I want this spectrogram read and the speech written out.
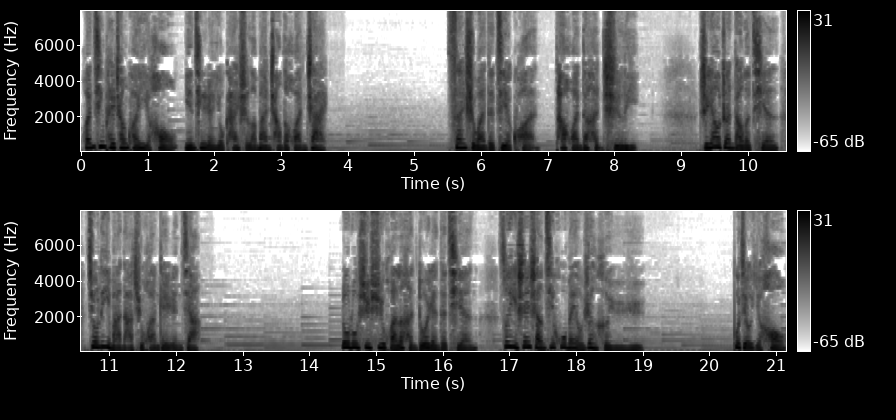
还清赔偿款以后，年轻人又开始了漫长的还债。三十万的借款，他还得很吃力。只要赚到了钱，就立马拿去还给人家。陆陆续续还了很多人的钱，所以身上几乎没有任何余裕。不久以后，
